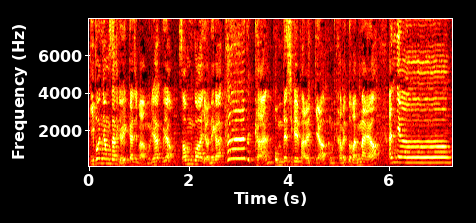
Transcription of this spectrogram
이번 영상 여기까지 마무리하고요. 썸과 연애가 가득한 봄 되시길 바랄게요. 그럼 다음에 또 만나요. 안녕!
